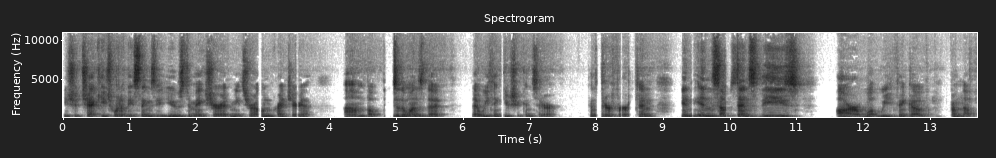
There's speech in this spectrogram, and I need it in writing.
you should check each one of these things you use to make sure it meets your own criteria. Um, but these are the ones that that we think you should consider consider first. And in, in some sense, these are what we think of from the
